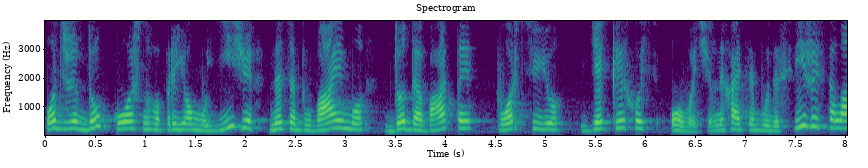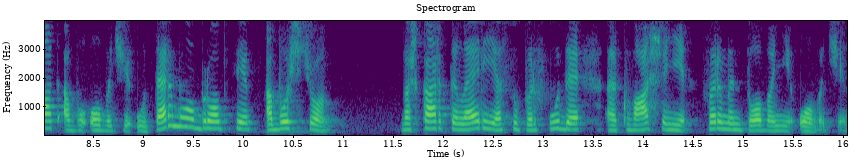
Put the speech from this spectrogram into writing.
Отже, до кожного прийому їжі не забуваємо додавати порцію якихось овочів. Нехай це буде свіжий салат або овочі у термообробці, або що. Важка артилерія, суперфуди, е, квашені, ферментовані овочі.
